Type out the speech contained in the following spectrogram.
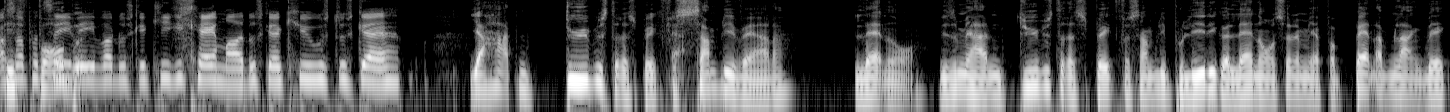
Og det så på forbe- tv, hvor du skal kigge i kameraet, du skal accuse, du skal... Jeg har den dybeste respekt for Ja. samtlige værter landet over. Ligesom jeg har den dybeste respekt for samtlige politikere landet over, selvom jeg forbander dem langt væk,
